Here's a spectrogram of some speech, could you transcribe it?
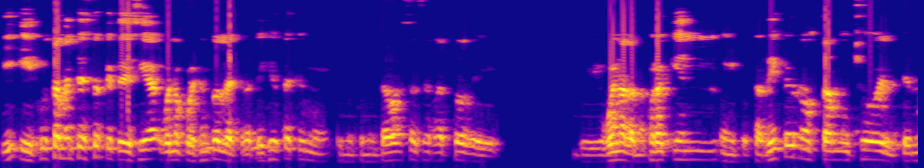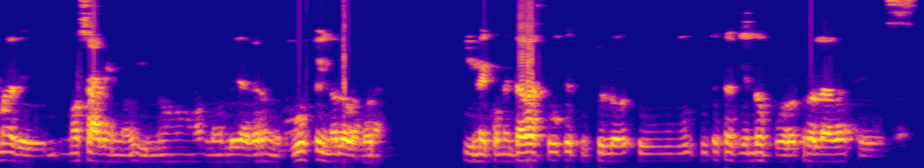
Y, y justamente esto que te decía, bueno, por ejemplo, la estrategia esta que me, que me comentabas hace rato de, de, bueno, a lo mejor aquí en, en, Costa Rica no está mucho el tema de no saben, ¿no? Y no, no le agarran el gusto y no lo valoran. Y me comentabas tú que pues, tú, lo, tú, tú te estás viendo por otro lado, que es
